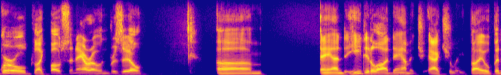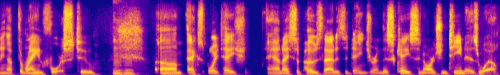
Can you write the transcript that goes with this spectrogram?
world, like Bolsonaro in Brazil. Um, and he did a lot of damage actually by opening up the rainforest to mm-hmm. um, exploitation. And I suppose that is a danger in this case in Argentina as well.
